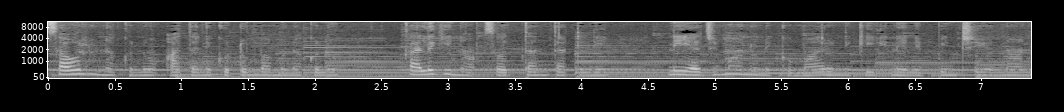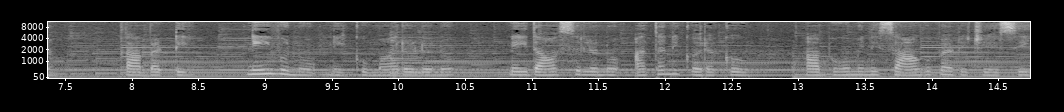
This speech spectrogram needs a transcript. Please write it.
సౌలునకును అతని కుటుంబమునకును కలిగిన సొత్తంతటిని నీ యజమానుని కుమారునికి నేనిప్పించి ఉన్నాను. కాబట్టి నీవును నీ కుమారులను నీ దాసులను అతని కొరకు ఆ భూమిని సాగుబడి చేసి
